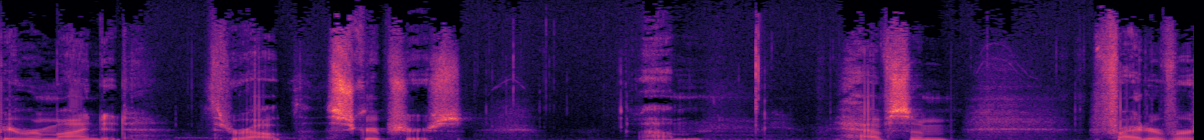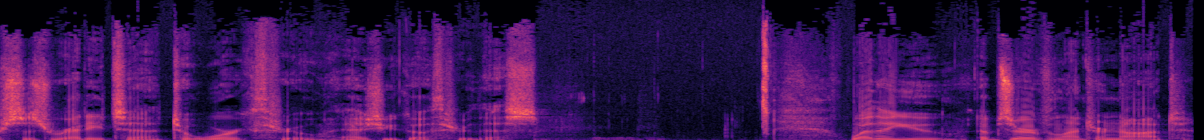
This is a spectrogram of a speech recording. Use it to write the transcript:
Be reminded throughout the scriptures. Um, have some fighter verses ready to, to work through as you go through this. Whether you observe Lent or not,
